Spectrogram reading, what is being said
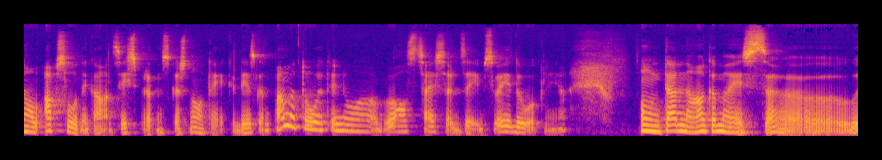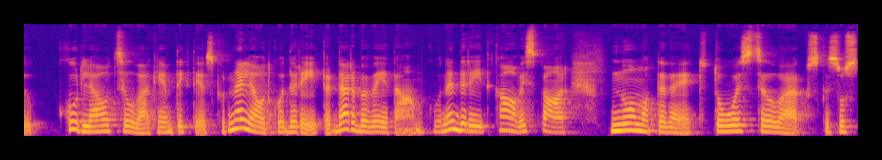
nav absolūti nekādas izpratnes, kas notiek, ir diezgan pamatoti no valsts aizsardzības viedokļa. Ja. Un tad nākamais kur ļaut cilvēkiem tikties, kur neļaut, ko darīt ar darba vietām, ko nedarīt, kā vispār nomotivēt tos cilvēkus, kas, uz,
